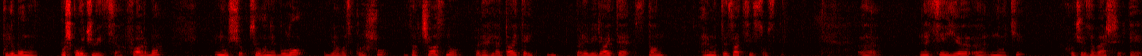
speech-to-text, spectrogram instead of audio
По-любому пошкоджується фарба. Ну, щоб цього не було, я вас прошу завчасно переглядайте і перевіряйте стан герметизації соски. Е, На цій е, ноті хочу завершити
